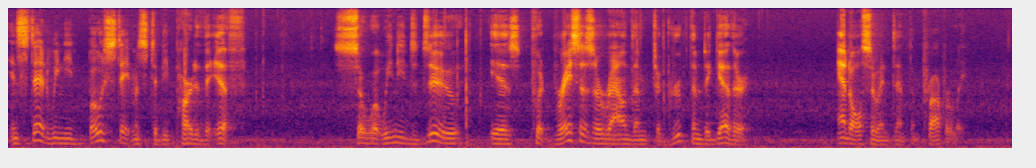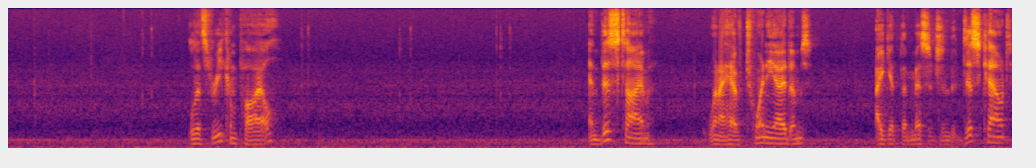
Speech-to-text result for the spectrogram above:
Instead, we need both statements to be part of the if. So what we need to do is put braces around them to group them together and also indent them properly. Let's recompile. And this time, when I have 20 items, I get the message in the discount.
